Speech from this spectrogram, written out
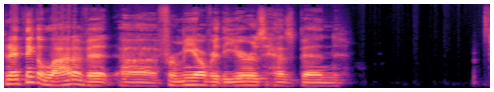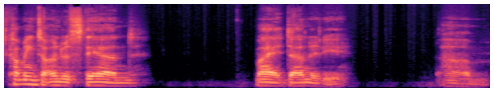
And I think a lot of it uh, for me over the years has been coming to understand my identity um,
